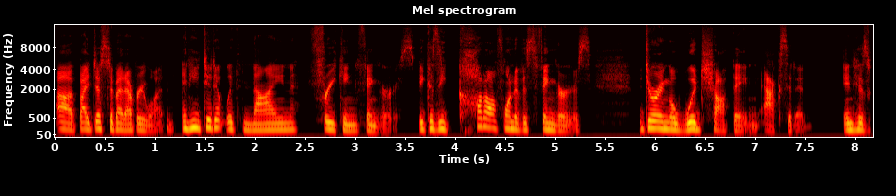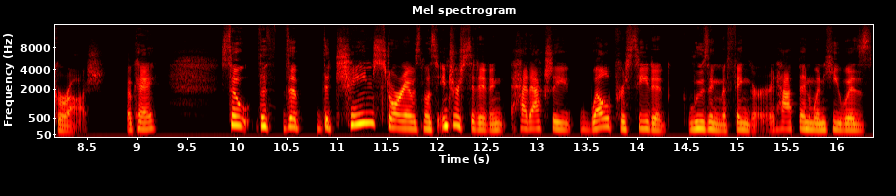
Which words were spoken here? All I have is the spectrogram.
uh, by just about everyone. And he did it with nine freaking fingers because he cut off one of his fingers during a wood chopping accident in his garage. Okay. So the the the change story I was most interested in had actually well preceded losing the finger. It happened when he was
